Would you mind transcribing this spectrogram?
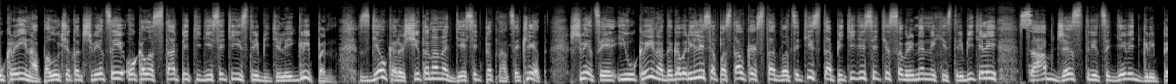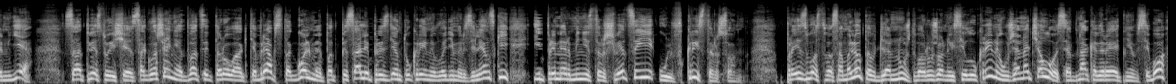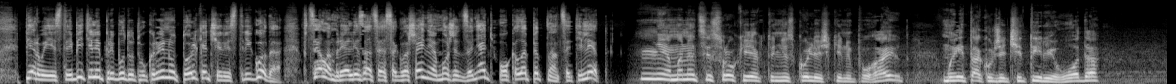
Украина получит от Швеции около 150 истребителей «Гриппен». Сделка рассчитана на 10-15 лет. Швеция и Украина договорились о поставках 120-150 современных истребителей Saab JES-39 «Гриппен-Е». Соответствующее соглашение 22 октября в Стокгольме подписали президент Украины Владимир Зеленский и премьер-министр Швеции Ульф Кристерсон. Производство самолетов для нужд вооруженных сил Украины уже началось, однако, вероятнее всего, первые истребители прибудут в Украину только через три года. В целом, реализация соглашения может занять около 15 лет. Ні, мене ці сроки як-то нісколечки не пугають. Ми і так уже 4 года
